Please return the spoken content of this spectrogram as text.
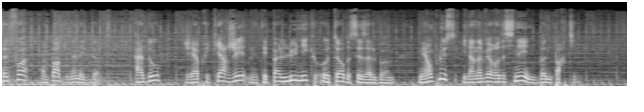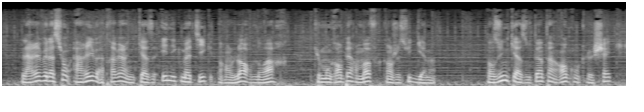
Cette fois, on part d'une anecdote. Ado, j'ai appris qu'Hergé n'était pas l'unique auteur de ces albums, mais en plus, il en avait redessiné une bonne partie. La révélation arrive à travers une case énigmatique dans l'or noir que mon grand-père m'offre quand je suis gamin. Dans une case où Tintin rencontre le chèque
